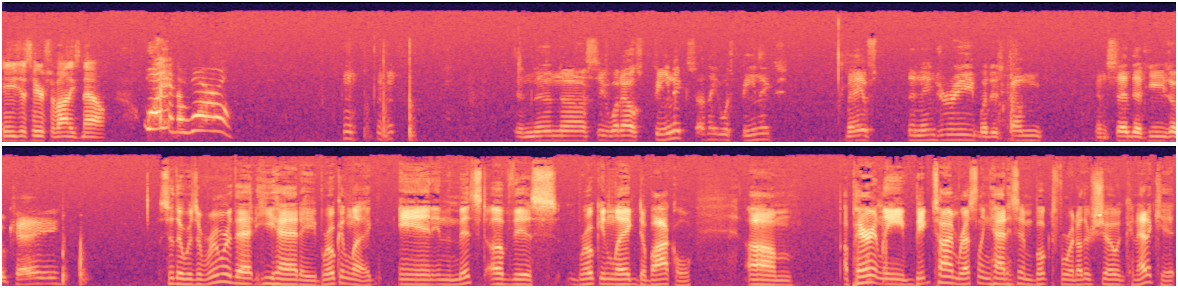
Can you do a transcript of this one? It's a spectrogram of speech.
Can you just hear Schiavone's now? What in the world? And then uh, see what else. Fenix, I think it was Fenix, may have an injury, but has come and said that he's okay. So there was a rumor that he had a broken leg, and in the midst of this broken leg debacle, um, apparently Big Time Wrestling had him booked for another show in Connecticut,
